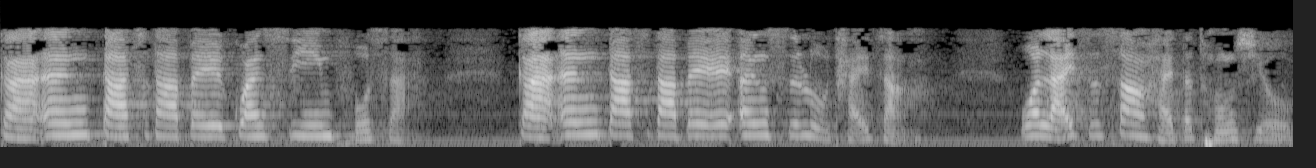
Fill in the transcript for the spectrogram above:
感恩大慈大悲观世音菩萨，感恩大慈大悲恩师鲁台长。我来自上海的同修，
